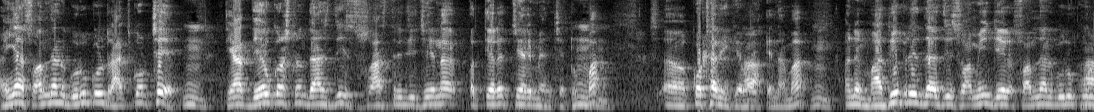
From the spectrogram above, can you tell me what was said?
અહીંયા સ્વામિનારાયણ ગુરુકુળ રાજકોટ છે. ત્યાં દેવકૃષ્ણ દાસજી શાસ્ત્રીજી છે એના અત્યારે ચેરમેન છે ટૂંકમાં. કોઠારી કહેવાય એનામાં. અને માધવપ્રિયદાસજી સ્વામી જે સ્વામિનારાયણ ગુરુકુળ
